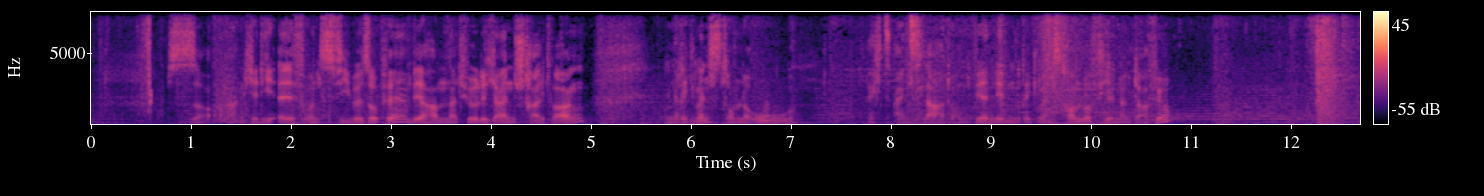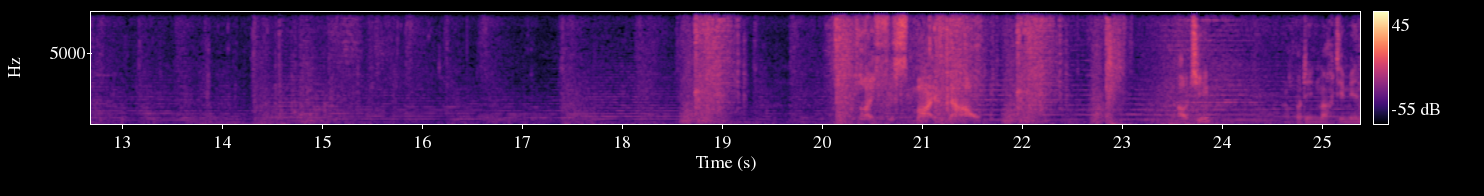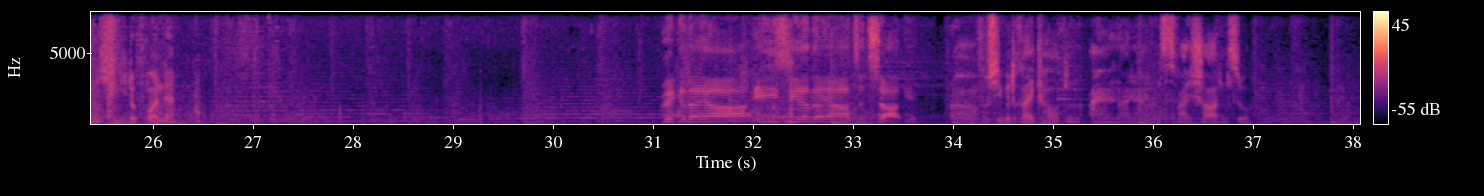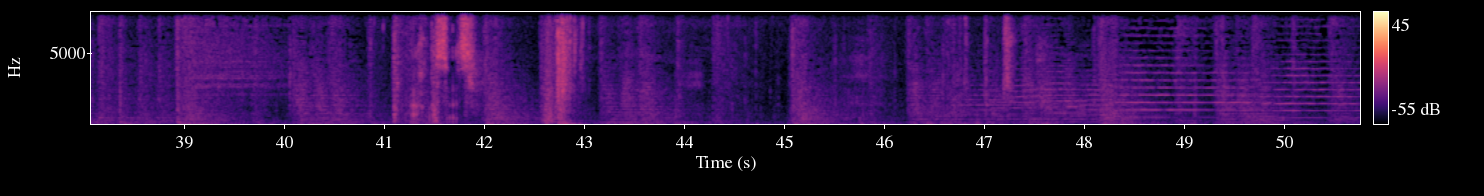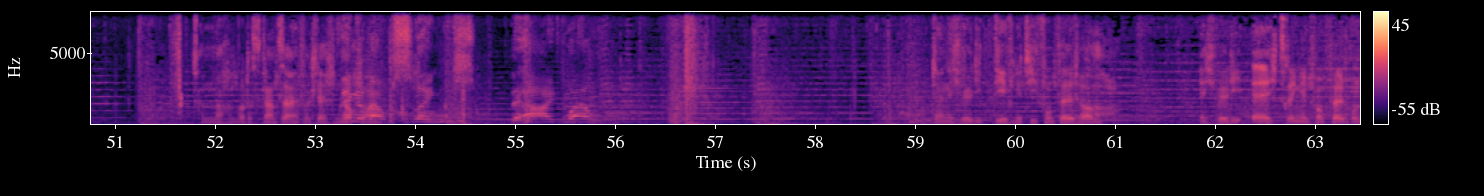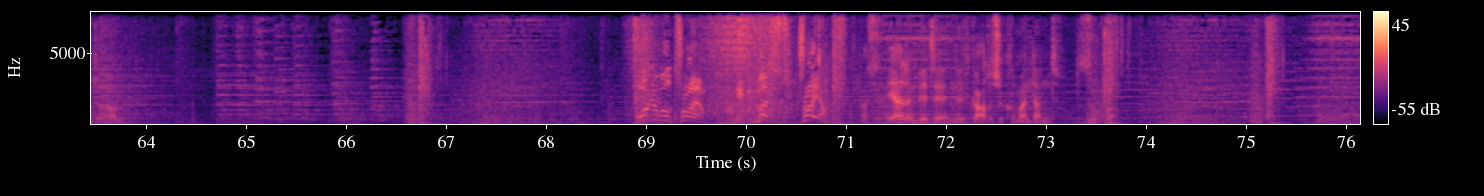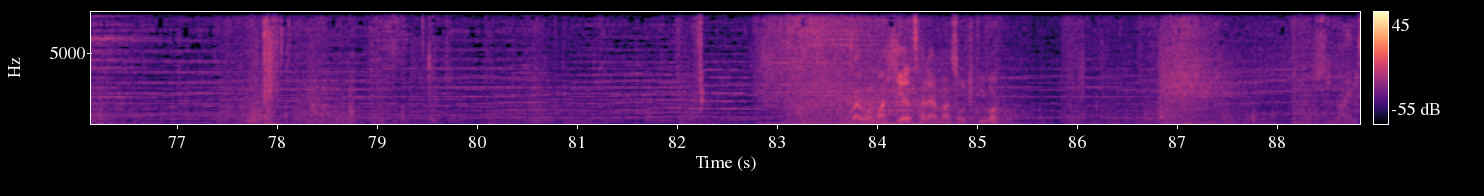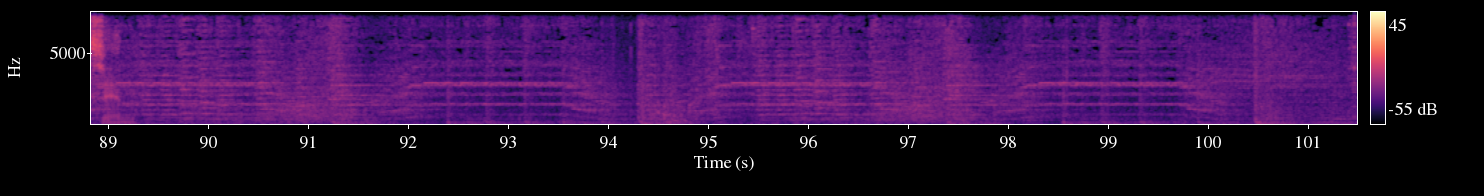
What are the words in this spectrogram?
So, dann haben wir hier die Elf- und Zwiebelsuppe. Wir haben natürlich einen Streitwagen. Den Regimentstrommler. Uh, rechts 1 Ladung. Wir nehmen den Regimentstrommler. Vielen Dank dafür. Mine now! Autschi. Aber den macht ihr mir nicht nieder, Freunde. Bigger they are, easier they are to target. Oh, verschiebe drei Karten, allen Einheiten zwei Schaden zu. Ach, was soll's. Dann machen wir das Ganze einfach gleich nochmal. Denn ich will die definitiv vom Feld haben. Ich will die echt dringend vom Feld runter haben. Was ist er denn bitte? Nilfgaardischer Kommandant. Super. Wir mal hier jetzt halt einmal so drüber. 19.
